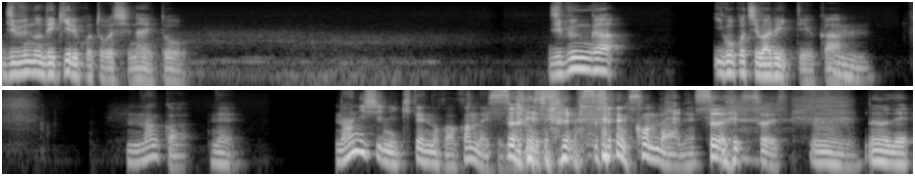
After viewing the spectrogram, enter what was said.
自分のできることをしないと、自分が居心地悪いっていうか、うん。なんかね何しに来てんのか分かんないけど。そうですそうです。今度はね。そうです、そうです。うん。なので、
